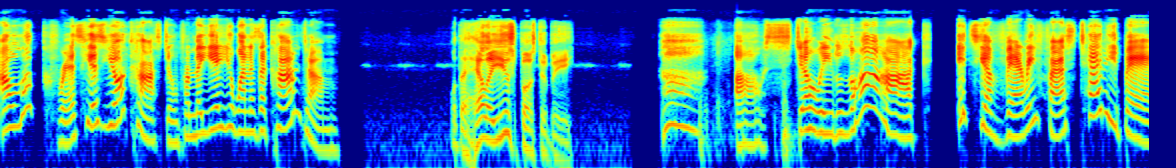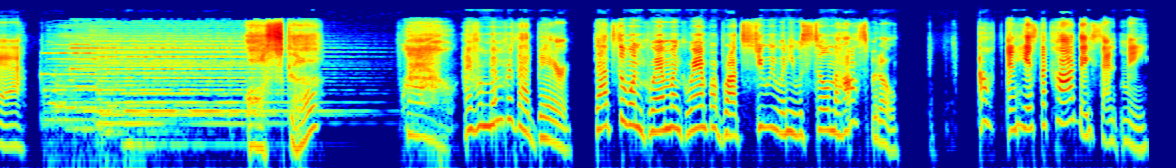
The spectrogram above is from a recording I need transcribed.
Oh, look, Chris, here's your costume from the year you went as a condom. What the hell are you supposed to be? oh, Stewie, look! It's your very first teddy bear. Oscar? Wow, I remember that bear. That's the one Grandma and Grandpa brought Stewie when he was still in the hospital. Oh, and here's the card they sent me.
